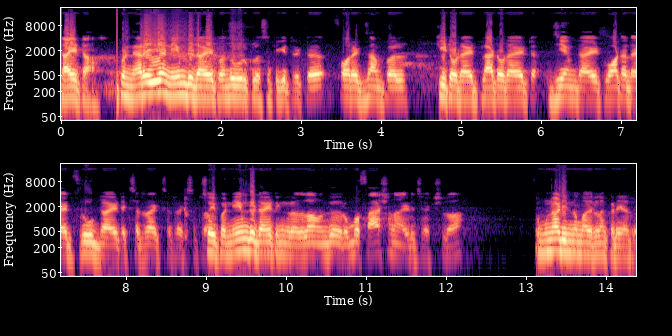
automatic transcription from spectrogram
டயட்டா இப்போ நிறைய நேம்டு டயட் வந்து ஊருக்குள்ளே சுற்றிக்கிட்டு இருக்கு. For example keto diet plato diet GM diet water diet fruit diet etcetera etcetera etcetera so இப்போ நேம்டு டயட்டுங்கிறதெல்லாம் வந்து ரொம்ப ஃபேஷன் ஆகிடுச்சு ஆக்சுவலாக ஸோ முன்னாடி இந்த மாதிரிலாம் கிடையாது.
